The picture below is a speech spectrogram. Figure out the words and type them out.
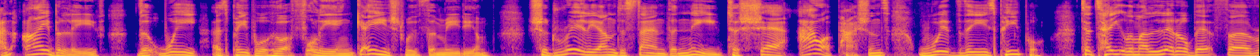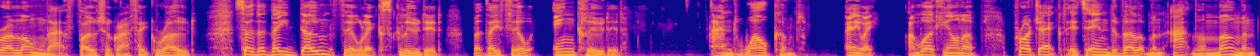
And I believe that we, as people who are fully engaged with the medium, should really understand the need to share our passions with these people, to take them a little bit further along that photographic road so that they don't feel excluded, but they feel included and welcomed. Anyway, I'm working on a project. It's in development at the moment.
